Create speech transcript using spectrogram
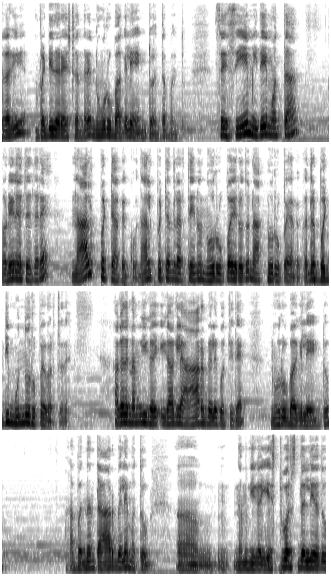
ಹಾಗಾಗಿ ಬಡ್ಡಿ ದರ ಎಷ್ಟು ಅಂದರೆ ನೂರು ಬಾಗಿಲೆ ಎಂಟು ಅಂತ ಬಂತು. ಸೊ ಸೇಮ್ ಇದೇ ಮೊತ್ತ ಅವ್ರೇನು ಹೇಳ್ತಾ ಇದ್ದಾರೆ? ನಾಲ್ಕು ಪಟ್ಟು ಆಗಬೇಕು. ನಾಲ್ಕು ಪಟ್ಟು ಅಂದರೆ ಅರ್ಥ ಏನು? ನೂರು ರೂಪಾಯಿ ಇರೋದು ನಾಲ್ಕುನೂರು ರೂಪಾಯಿ ಆಗಬೇಕು. ಅಂದರೆ ಬಡ್ಡಿ ಮುನ್ನೂರು ರೂಪಾಯಿ ಬರ್ತದೆ. ಹಾಗಾದರೆ ಈಗ ಈಗಾಗಲೇ ಆರು ಬೆಲೆ ಗೊತ್ತಿದೆ. ನೂರು ಬಾಗಿಲೆ ಎಂಟು. ಬಂದಂಥ ಆರು ಬೆಲೆ ಮತ್ತು ನಮಗೀಗ ಎಷ್ಟು ವರ್ಷದಲ್ಲಿ ಅದು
